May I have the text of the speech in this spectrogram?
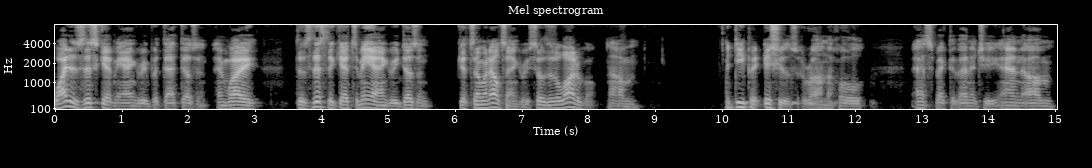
Why does this get me angry, but that doesn't? And why does this that gets me angry doesn't get someone else angry? So there's a lot of um, deeper issues around the whole aspect of energy, and um,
